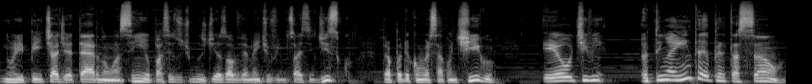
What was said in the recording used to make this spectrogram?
no repeat ad eternum assim, eu passei os últimos dias obviamente ouvindo só esse disco para poder conversar contigo, eu tive eu tenho a interpretação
